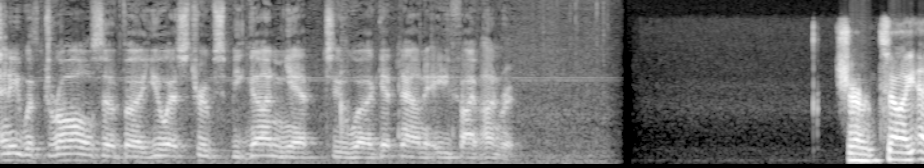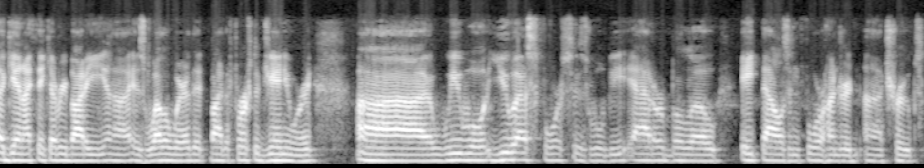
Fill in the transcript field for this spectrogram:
any withdrawals of uh, U.S. troops begun yet to uh, get down to 8,500? Sure. So again, I think everybody uh, is well aware that by the 1st of January, uh, we will, U.S. forces will be at or below 8,400 uh, troops.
